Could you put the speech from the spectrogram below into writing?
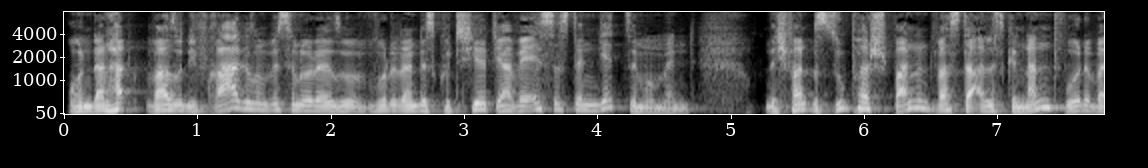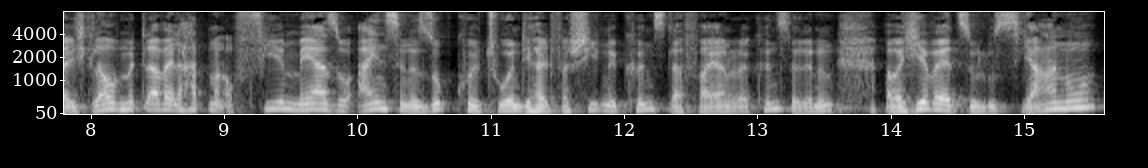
Und dann hat, war so die Frage so ein bisschen oder so wurde dann diskutiert, ja, wer ist es denn jetzt im Moment? Und ich fand es super spannend, was da alles genannt wurde, weil ich glaube, mittlerweile hat man auch viel mehr so einzelne Subkulturen, die halt verschiedene Künstler feiern oder Künstlerinnen. Aber hier war jetzt so Luciano,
